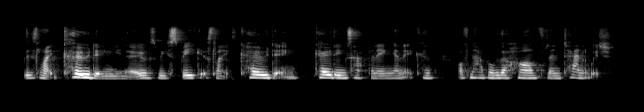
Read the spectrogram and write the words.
it's like coding you know as we speak it's like coding. Coding's happening and it can often happen with a harmful intent which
